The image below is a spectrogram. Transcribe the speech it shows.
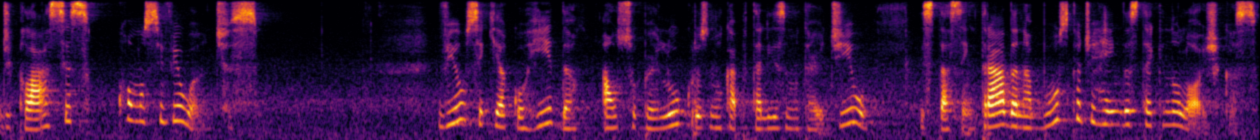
de classes, como se viu antes. Viu-se que a corrida aos superlucros no capitalismo tardio está centrada na busca de rendas tecnológicas,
